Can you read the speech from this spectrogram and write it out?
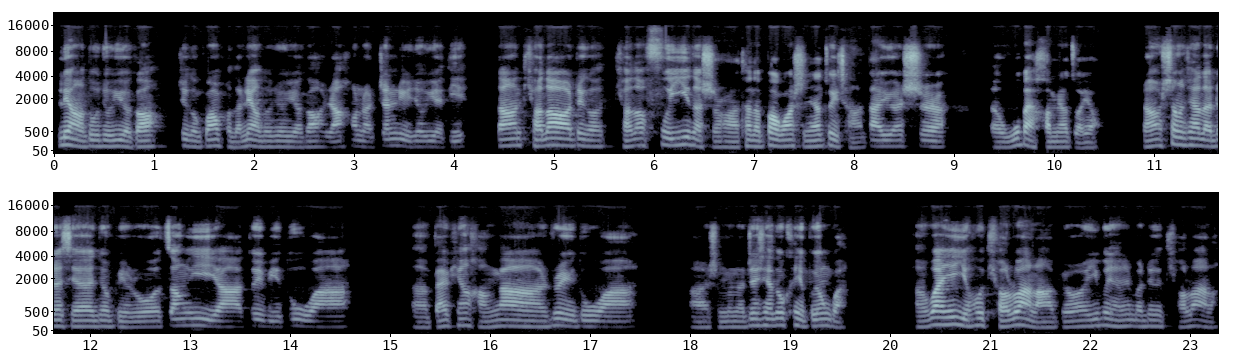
亮度就越高，这个光谱的亮度就越高，然后呢帧率就越低。当调到这个调到负一的时候，它的曝光时间最长，大约是呃五百毫秒左右。然后剩下的这些，就比如增益呀、对比度啊、呃白平衡啊、锐度啊啊什么的，这些都可以不用管。啊，万一以后调乱了，比如一不小心把这个调乱了，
